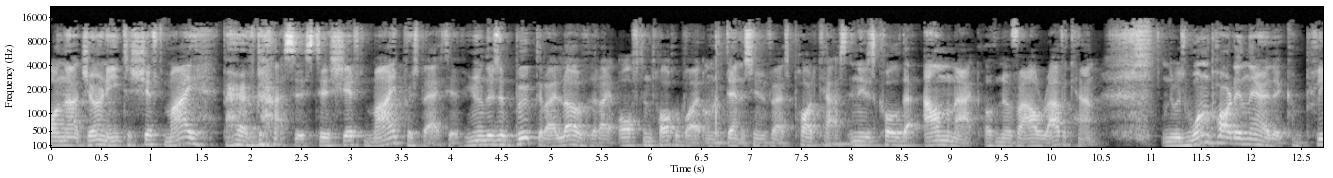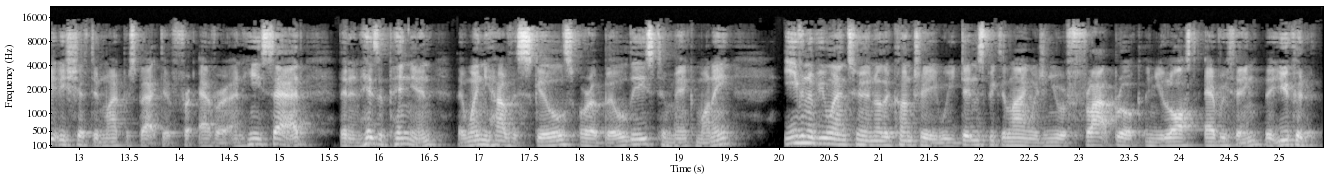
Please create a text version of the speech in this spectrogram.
on that journey to shift my pair of glasses, to shift my perspective. You know, there's a book that I love that I often talk about on the Dentist Who Invest podcast, and it is called The Almanac of Naval Ravikant. And there was one part in there that completely shifted my perspective forever. And he said that in his opinion, that when you have the skills or abilities to make money, even if you went to another country where you didn't speak the language and you were flat broke and you lost everything, that you could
